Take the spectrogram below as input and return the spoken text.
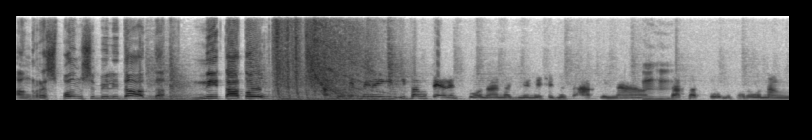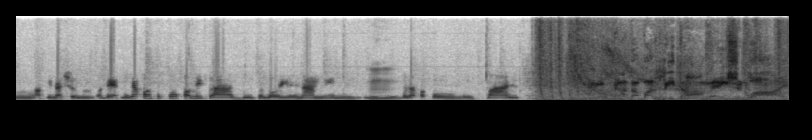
ang responsibilidad ni Tato. Actually, may ibang parents po na nag-message na sa akin na Mhm. dapat po magkaroon ng apilasyon ulit. Nag-consult po kami sa, dun sa lawyer namin. Wala pa pong response. Brigada Balita Nationwide.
